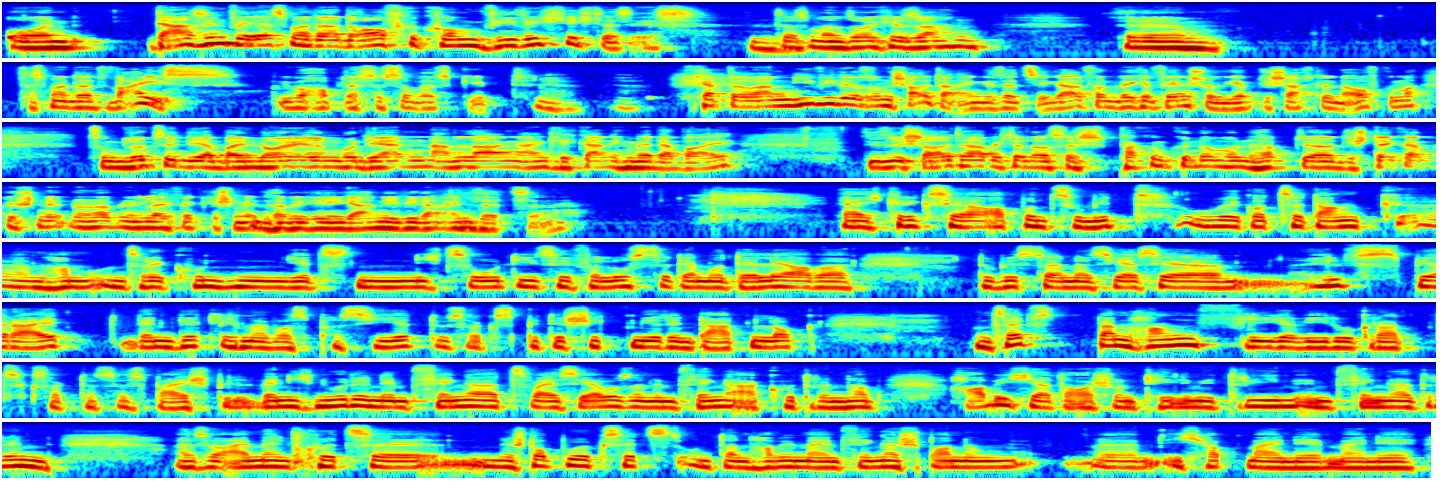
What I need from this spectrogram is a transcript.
Und da sind wir erstmal da drauf gekommen, wie wichtig das ist, mhm. dass man solche Sachen, ähm, dass man das weiß, überhaupt, dass es sowas gibt. Ja, ja. Ich habe da nie wieder so einen Schalter eingesetzt, egal von welcher Fernsteuerung. Ich habe die Schachteln aufgemacht. Zum Glück sind die ja bei neueren, modernen Anlagen eigentlich gar nicht mehr dabei. Diese Schalter habe ich dann aus der Packung genommen und habe da die Stecker abgeschnitten und habe den gleich weggeschmissen, damit ich ihn ja nie wieder einsetze. Ne? Ja, ich krieg's ja ab und zu mit. Uwe, Gott sei Dank äh, haben unsere Kunden jetzt nicht so diese Verluste der Modelle, aber Du bist da immer sehr, sehr hilfsbereit, wenn wirklich mal was passiert. Du sagst, bitte schick mir den Datenlog. Und selbst beim Hangflieger, wie du gerade gesagt hast, als Beispiel, wenn ich nur den Empfänger, zwei Servos und Empfängerakku drin habe, habe ich ja da schon Telemetrie im Empfänger drin. Also einmal in kurze eine Stoppuhr gesetzt und dann habe ich meine Empfängerspannung. Äh, ich habe meine meine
